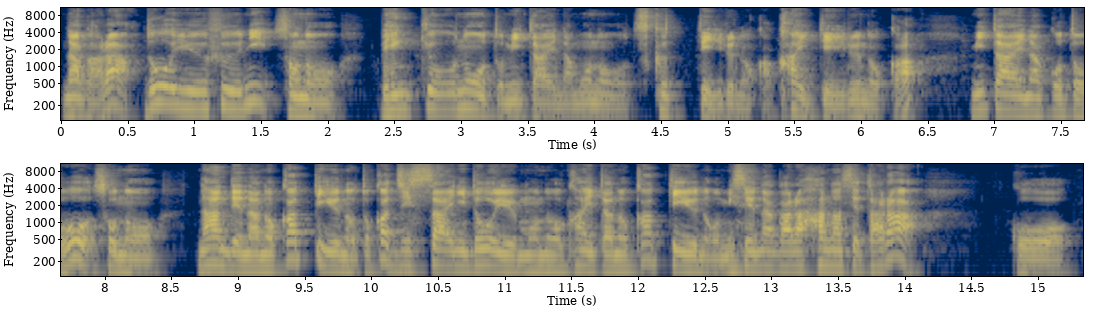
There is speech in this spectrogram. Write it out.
ながら、どういうふうにその勉強ノートみたいなものを作っているのか、書いているのか、みたいなことを、その、なんでなのかっていうのとか、実際にどういうものを書いたのかっていうのを見せながら話せたら、こう、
